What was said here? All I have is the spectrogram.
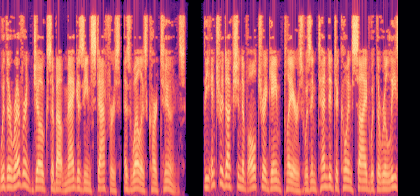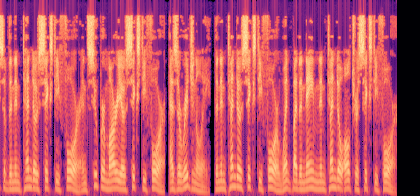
with irreverent jokes about magazine staffers, as well as cartoons. The introduction of Ultra Game Players was intended to coincide with the release of the Nintendo 64 and Super Mario 64, as originally, the Nintendo 64 went by the name Nintendo Ultra 64.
